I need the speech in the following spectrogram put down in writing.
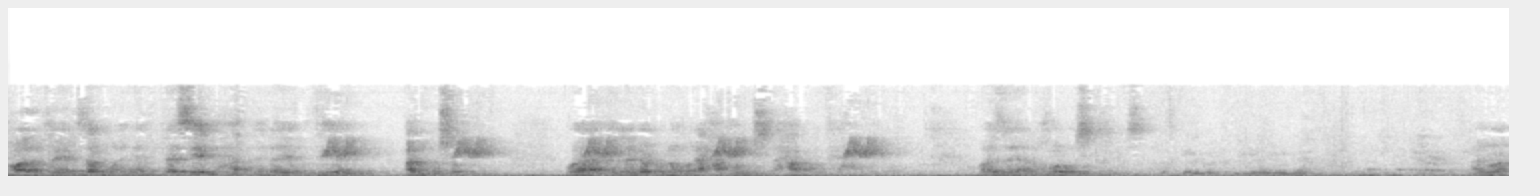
قال فيلزمه أن يغتسل حتى لا يؤذي المصلين. وإن لم يكن له رائحة فمستحب في حقه. وهذا يعني خلص كلمة أيوه.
